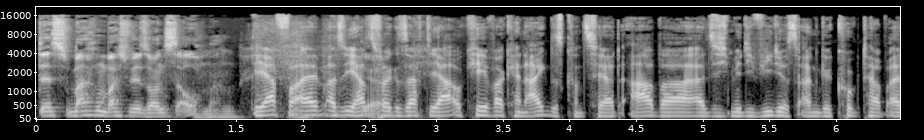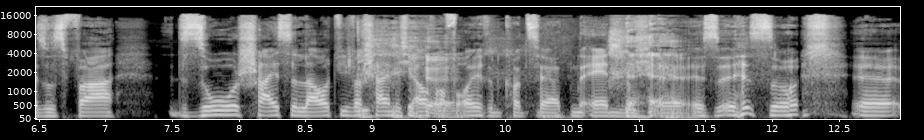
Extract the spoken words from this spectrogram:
das machen, was wir sonst auch machen. Ja, vor allem, also ihr habt Ja. zwar gesagt, ja, okay, war kein eigenes Konzert, aber als ich mir die Videos angeguckt habe, also es war so scheiße laut, wie wahrscheinlich auch auf euren Konzerten ähnlich. äh, es ist so, äh,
